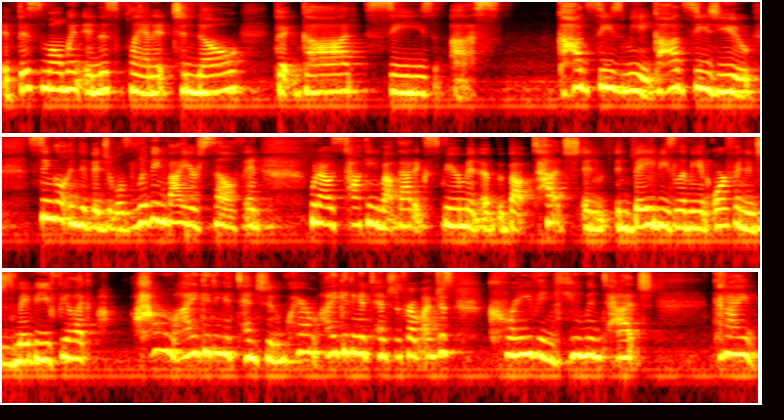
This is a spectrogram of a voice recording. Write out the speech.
at this moment in this planet to know that God sees us. God sees me. God sees you. Single individuals living by yourself. And when I was talking about that experiment of, about touch and, and babies living in orphanages, maybe you feel like, how am I getting attention? Where am I getting attention from? I'm just craving human touch. Can I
